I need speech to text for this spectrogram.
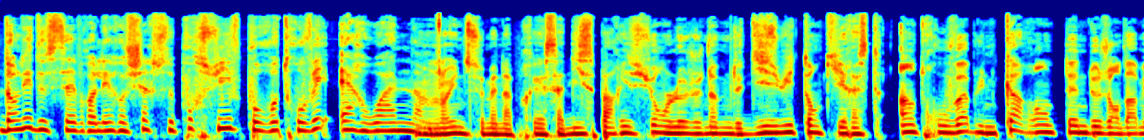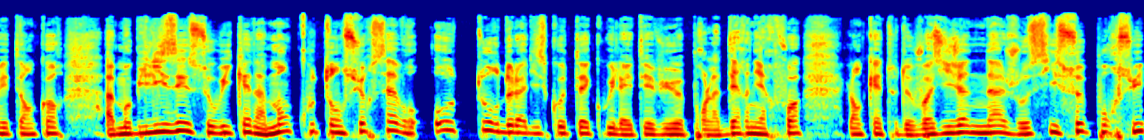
Dans les Deux-Sèvres, les recherches se poursuivent pour retrouver Erwan. Une semaine après sa disparition, le jeune homme de 18 ans qui reste introuvable, une quarantaine de gendarmes étaient encore mobilisés ce week-end à Montcouton-sur-Sèvre, autour de la discothèque où il a été vu pour la dernière fois. L'enquête de voisinage aussi se poursuit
